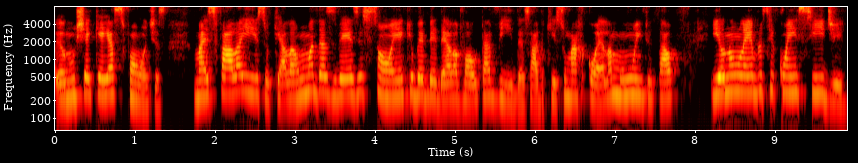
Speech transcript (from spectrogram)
Eu não chequei as fontes, mas fala isso, que ela uma das vezes sonha que o bebê dela volta à vida, sabe? Que isso marcou ela muito e tal. E eu não lembro se coincide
